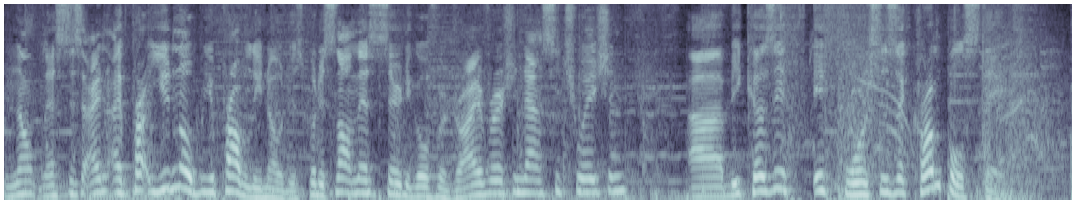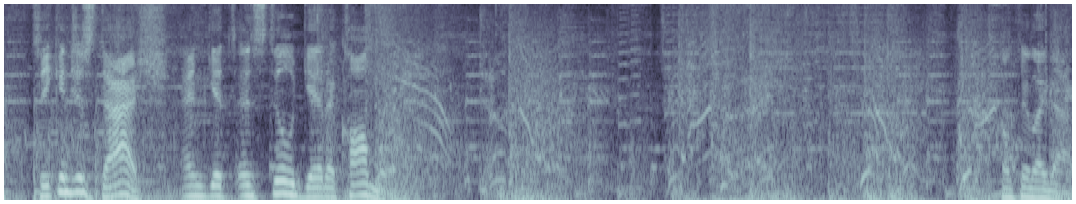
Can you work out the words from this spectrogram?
not necessary. I, I you know you probably know this, but it's not necessary to go for drive rush in that situation uh, because it it forces a crumple state, so you can just dash and get and still get a combo. Something like that.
